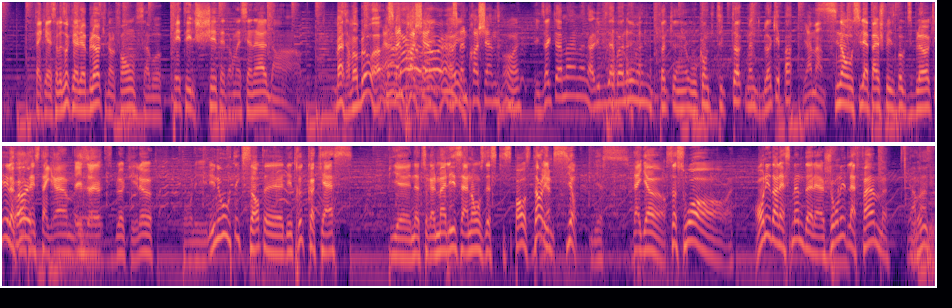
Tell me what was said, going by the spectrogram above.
Fait que ça veut dire que le bloc, dans le fond, ça va péter le shit international dans. Ben, ça va blow, hein? La semaine Ouais, prochaine. ouais, ouais, La oui. semaine prochaine. Ouais. Exactement, man. Allez vous abonner, man. Fait que, euh, au compte TikTok, man, du bloquez pas. Yeah, man. Sinon, aussi la page Facebook du bloc et le compte. Instagram euh, Exact. du bloc qui est là pour les, les nouveautés qui sortent, euh, des trucs cocasses. Puis euh, naturellement, les annonces de ce qui se passe dans l'émission. Yes. D'ailleurs, ce soir, on est dans la semaine de la journée de la femme. Yeah, man.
